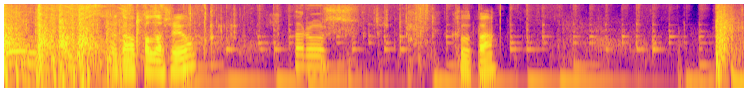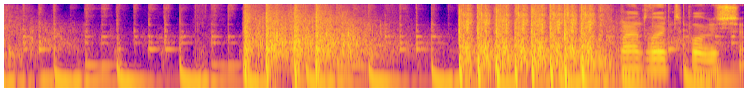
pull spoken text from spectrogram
голий. Одного положив. Хорош. Хлопа. Мене двоє типові ще.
